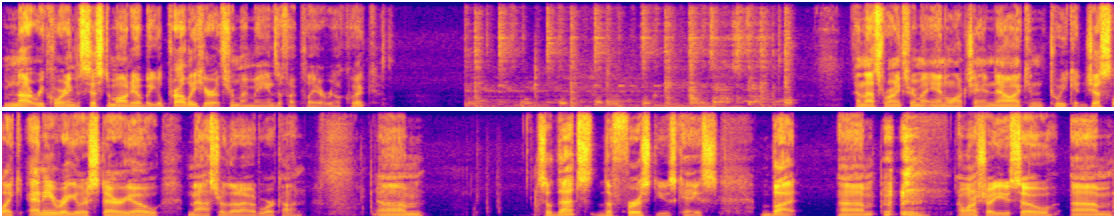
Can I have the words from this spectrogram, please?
I'm not recording the system audio, but you'll probably hear it through my mains if I play it real quick. And that's running through my analog chain. Now I can tweak it just like any regular stereo master that I would work on. Um, so that's the first use case, but um, I want to show you. So, um,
